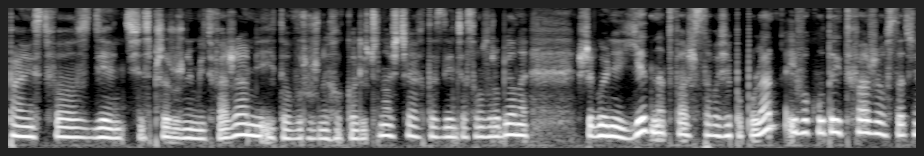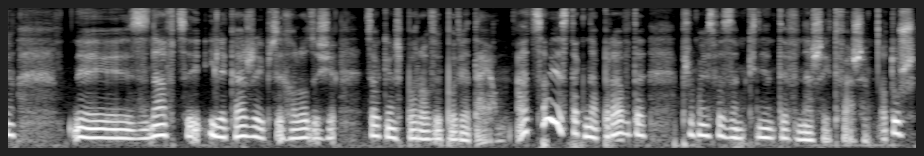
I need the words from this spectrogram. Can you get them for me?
Państwo, zdjęć z przeróżnymi twarzami i to w różnych okolicznościach te zdjęcia są zrobione. Szczególnie jedna twarz stała się popularna i wokół tej twarzy ostatnio Y, znawcy i lekarze i psycholodzy się całkiem sporo wypowiadają. A co jest tak naprawdę, proszę Państwa, zamknięte w naszej twarzy? Otóż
